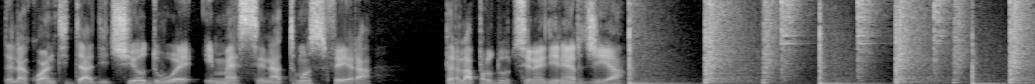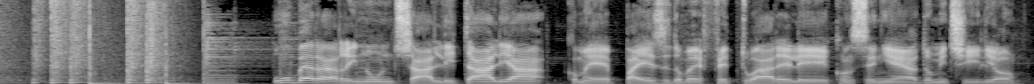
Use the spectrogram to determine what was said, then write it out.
della quantità di CO2 immessa in atmosfera per la produzione di energia. Uber rinuncia all'Italia come paese dove effettuare le consegne a domicilio.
